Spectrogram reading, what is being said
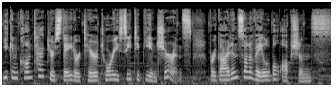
You can contact your state or territory CTP insurance for guidance on available options.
